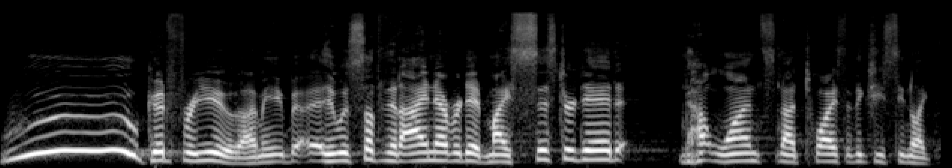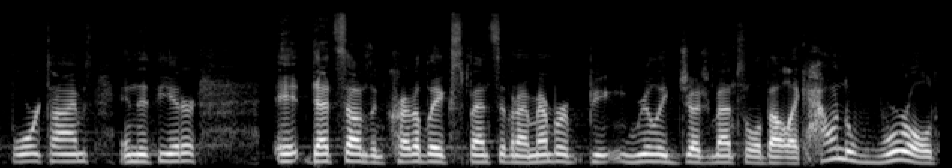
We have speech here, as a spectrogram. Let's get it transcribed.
woo, good for you. I mean, it was something that I never did. My sister did, not once, not twice. I think she's seen like four times in the theater it, that sounds incredibly expensive. And I remember being really judgmental about, like, how in the world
